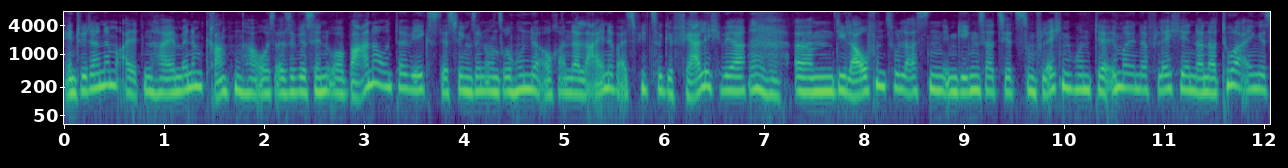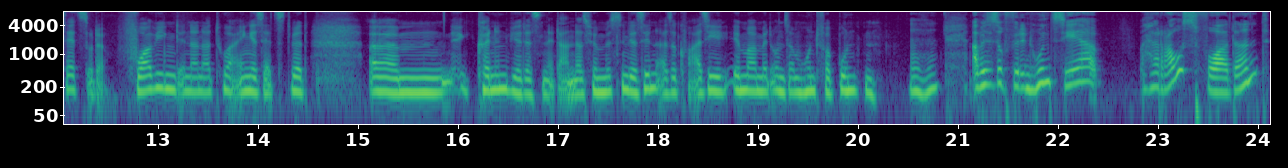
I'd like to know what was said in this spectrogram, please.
entweder in einem Altenheim, in einem Krankenhaus. Also wir sind urbaner unterwegs, deswegen sind unsere Hunde auch an der Leine, weil es viel zu gefährlich wäre, ähm, die laufen zu lassen. Im Gegensatz jetzt zum Flächenhund, der immer in der Fläche, in der Natur eingesetzt oder vorwiegend in der Natur eingesetzt wird, ähm, können wir das nicht anders. Wir müssen, wir sind also quasi immer mit unserem Hund verbunden. Aber es ist doch für den Hund sehr herausfordernd,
